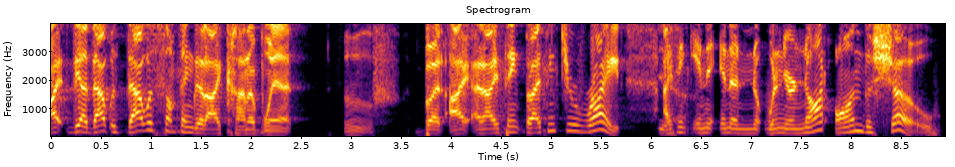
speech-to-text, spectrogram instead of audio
I, yeah, that was, that was something that I kind of went, oof but I and I think, but I think you're right. Yeah. I think in in a when you're not on the show,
